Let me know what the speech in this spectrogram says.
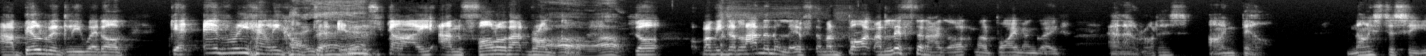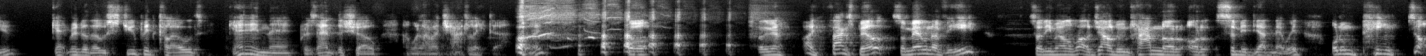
a Bill Ridley wedodd, get every helicopter yeah, yeah, in yeah. the sky and follow that Bronco. Oh, wow. So, mae fi'n dod lan yn y lift, a mae'r boi, mae'r lift yn agor, mae'r boi ma'n gweud, hello Rodders, I'm Bill. Nice to see you. Get rid of those stupid clothes get in there, present the show, and we'll have a chat later. Right? so, so ni'n meddwl, thanks Bill. So mewn a fi, so ni'n meddwl, wel, jaw, dwi'n rhan o'r, or symudiad newydd. O'n nhw'n peinto,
